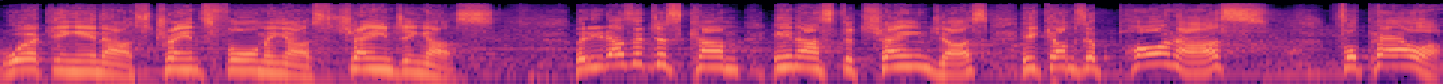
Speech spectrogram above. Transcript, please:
working in us, transforming us, changing us. But He doesn't just come in us to change us, He comes upon us for power.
